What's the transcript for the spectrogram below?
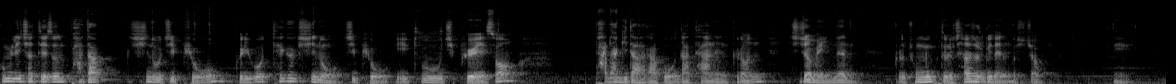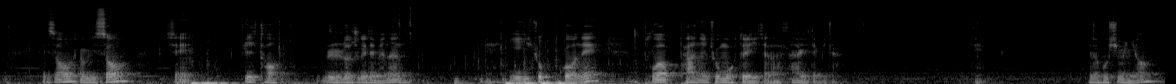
호밀리 차트에서는 바닥 신호 지표 그리고 태극 신호 지표 이 두 지표에서 바닥이다라고 나타나는 그런 지점에 있는 그런 종목들을 찾아주게 되는 것이죠. 네. 그래서 여기서 이제 필터 눌러주게 되면은 네, 이 조건에 부합하는 종목들이 이제 나타나게 됩니다. 네. 그래서 보시면요, 네,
